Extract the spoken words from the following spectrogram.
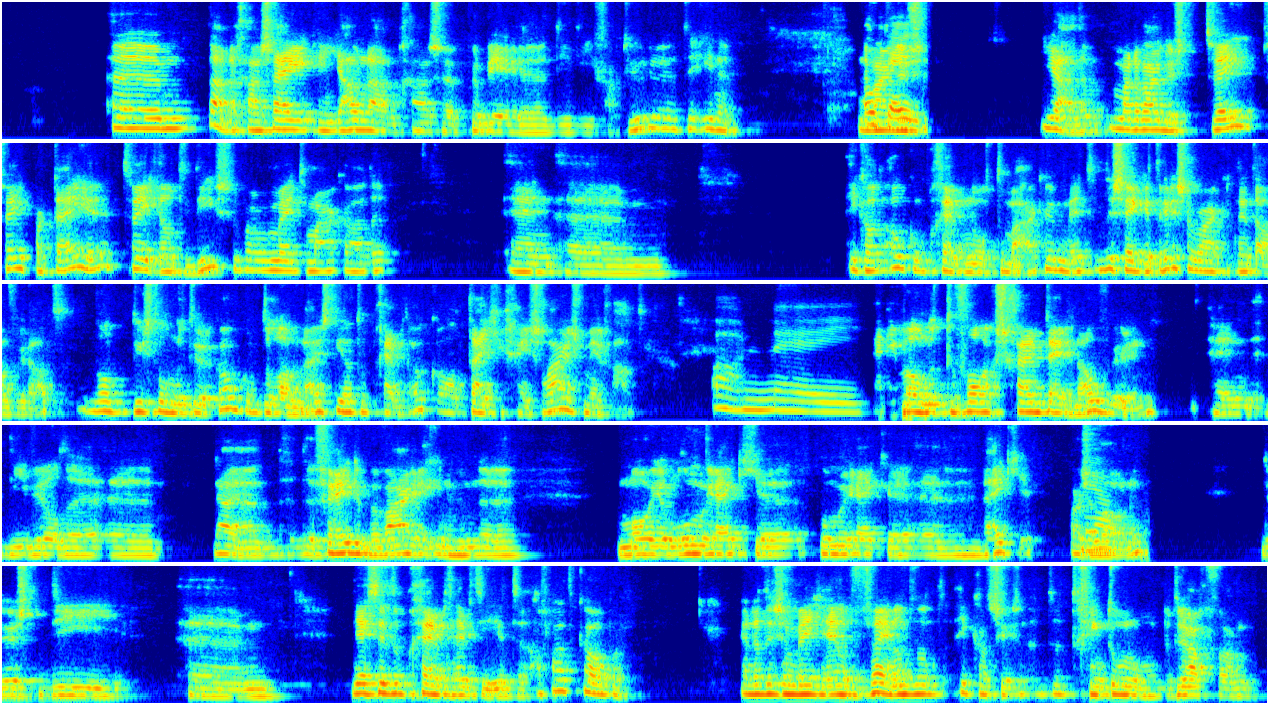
Um, nou, dan gaan zij in jouw naam gaan ze proberen die, die facturen te innen. Oké. Dus, ja, maar er waren dus twee, twee partijen, twee LTD's waar we mee te maken hadden. En um, ik had ook op een gegeven moment nog te maken met de secretaresse waar ik het net over had. Want die stond natuurlijk ook op de loonlijst. Die had op een gegeven moment ook al een tijdje geen salaris meer gehad. Oh nee. En die woonde toevallig schuin tegenover hun. En die wilde... Uh, nou ja, de, vrede bewaren in hun uh, mooie, lomrijkje, lomrijke uh, wijkje waar ze wonen. Dus die, um, die heeft het op een gegeven moment heeft hij het af laten kopen. En dat is een beetje heel vervelend, want ik had zoiets, het ging toen om een bedrag van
